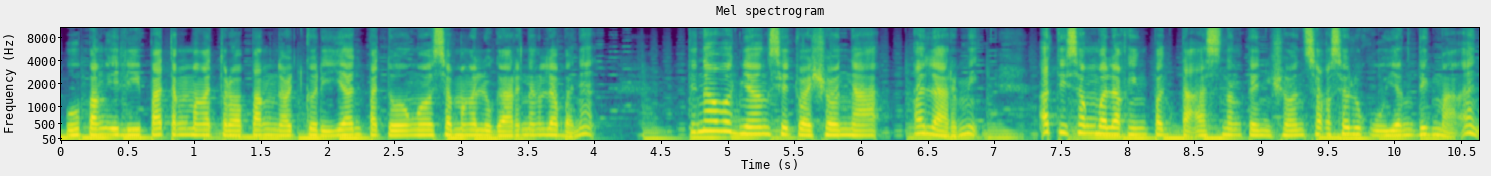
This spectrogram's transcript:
upang ilipat ang mga tropang North Korean patungo sa mga lugar ng labanan. Tinawag niya ang sitwasyon na alarming at isang malaking pagtaas ng tensyon sa kasalukuyang digmaan.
